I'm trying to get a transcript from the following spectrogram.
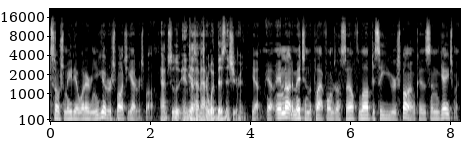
social media, whatever. And you get a response, you got to respond. Absolutely. And it You doesn't matter to. what business you're in. Yeah, yeah. And not to mention the platforms themselves love to see you respond because it's engagement.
